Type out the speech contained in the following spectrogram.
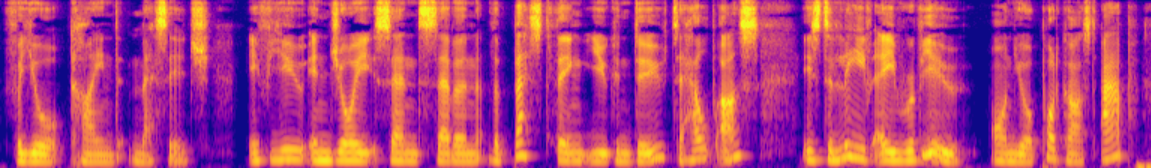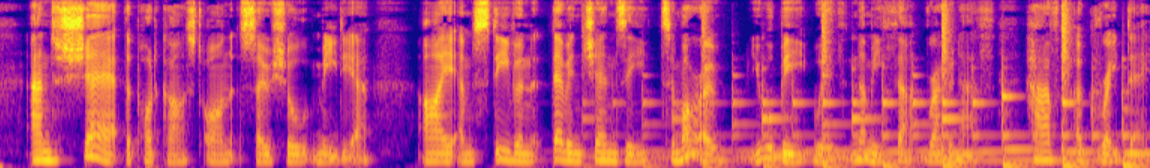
for your kind message. If you enjoy Send 7, the best thing you can do to help us is to leave a review on your podcast app and share the podcast on social media. I am Stephen Devincenzi. Tomorrow you will be with Namitha Raghunath. Have a great day.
